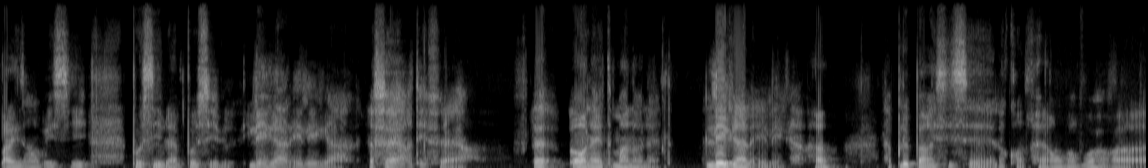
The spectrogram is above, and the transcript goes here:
Par exemple ici, possible, impossible, illégal, illégal, faire, défaire, euh, honnête, malhonnête, légal, illégal. Hein? La plupart ici c'est le contraire, on va voir euh,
